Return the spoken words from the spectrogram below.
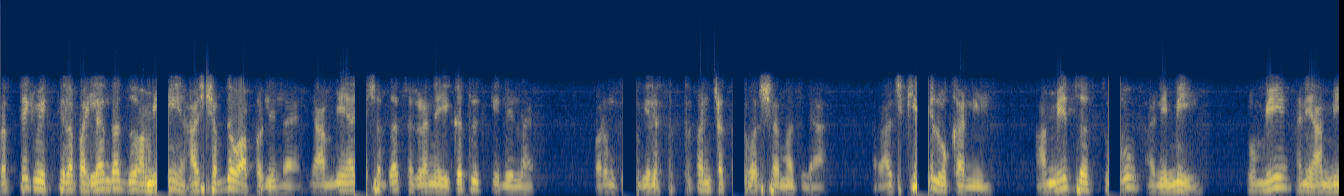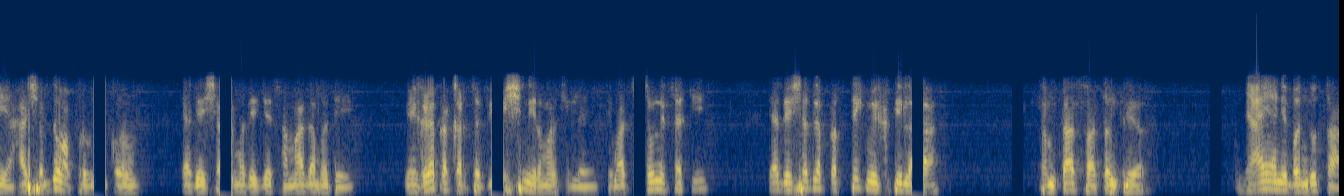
प्रत्येक व्यक्तीला पहिल्यांदा जो आम्ही हा शब्द वापरलेला आहे या आम्ही या शब्दात सगळ्यांना एकत्रित केलेला आहे. परंतु गेल्या सत्तर पंच्याहत्तर वर्षामधल्या राजकीय लोकांनी आम्हीच तू आणि मी तुम्ही आणि आम्ही हा शब्द वापरून करून या देशामध्ये जे समाजामध्ये वेगळ्या प्रकारचं विष निर्माण केलं आहे ते वाचवण्यासाठी या देशातल्या प्रत्येक व्यक्तीला समता स्वातंत्र्य न्याय आणि बंधुता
